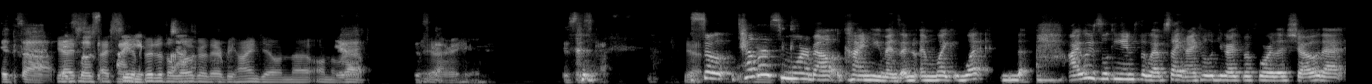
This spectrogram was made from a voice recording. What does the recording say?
it's uh, yeah, I, it's s- mostly I see a bit of the logo there behind you on the on the Yeah. wrap. This Yeah. guy right here is this guy. Yeah. So tell us more about kind humans and, and like what the, I was looking into the website and I told you guys before the show that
